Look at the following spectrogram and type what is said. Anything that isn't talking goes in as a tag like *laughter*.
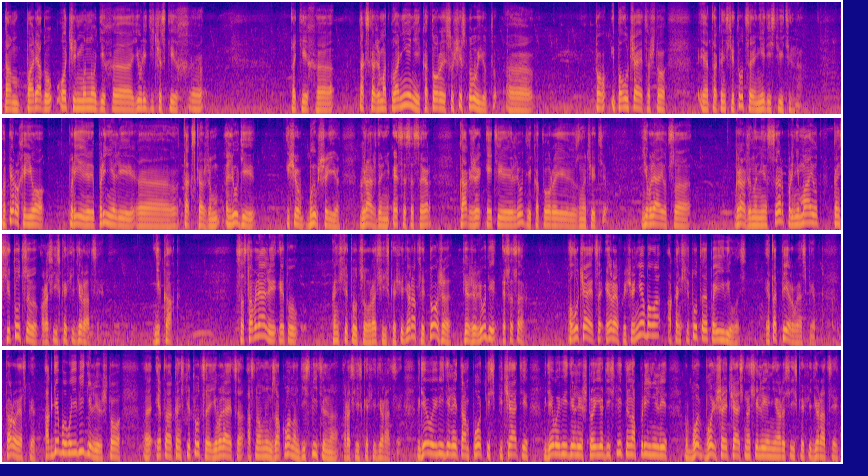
там по ряду очень многих э, юридических э, таких, э, так скажем, отклонений, которые существуют, э, то и получается, что эта Конституция недействительна. Во-первых, ее при, приняли, э, так скажем, люди, еще бывшие граждане СССР. Как же эти люди, которые, значит, являются гражданами СССР, принимают Конституцию Российской Федерации? Никак. Составляли эту Конституцию Российской Федерации тоже те же люди СССР. Получается, РФ еще не было, а Конституция появилась. Это первый аспект. Второй аспект. А где бы вы видели, что э, эта Конституция является основным законом действительно Российской Федерации? Где вы видели там подпись, печати? Где вы видели, что ее действительно приняли бо- большая часть населения Российской Федерации?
